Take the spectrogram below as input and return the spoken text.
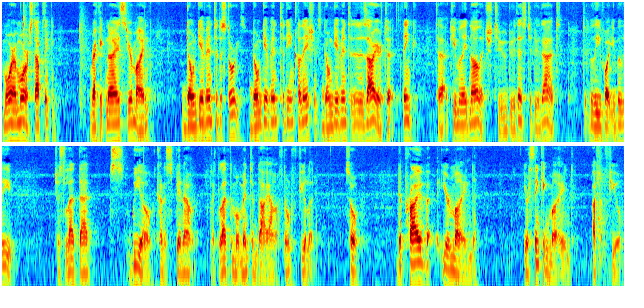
More and more, stop thinking recognize your mind. Don't give in to the stories. Don't give in to the inclinations. Don't give in to the desire to think, to accumulate knowledge, to do this, to do that, to believe what you believe. Just let that wheel kind of spin out. Like let the momentum die off. Don't fuel it. So deprive your mind, your thinking mind, of fuel.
